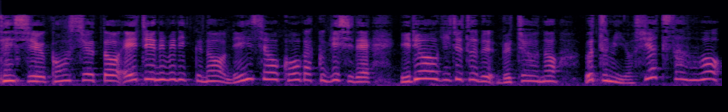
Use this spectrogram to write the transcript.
先週今週と HN メディックの臨床工学技師で医療技術部部長の内海義康さんを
